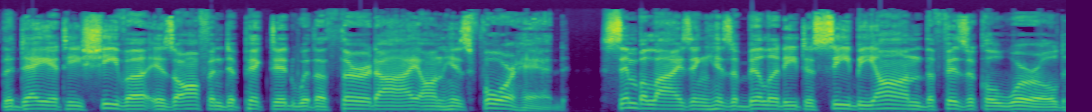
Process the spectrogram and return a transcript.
The deity Shiva is often depicted with a third eye on his forehead, symbolizing his ability to see beyond the physical world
